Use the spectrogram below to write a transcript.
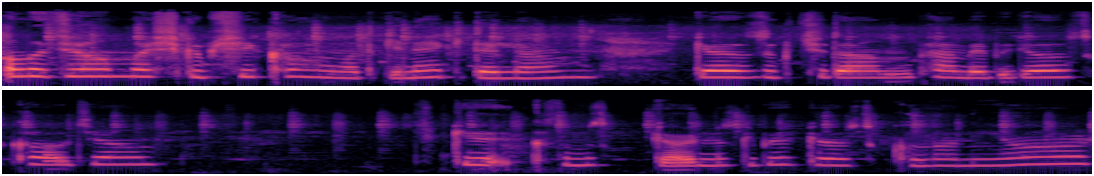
Alacağım başka bir şey kalmadı. Yine gidelim. Gözlükçüden pembe bir gözlük alacağım. Çünkü kızımız gördüğünüz gibi gözlük kullanıyor.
